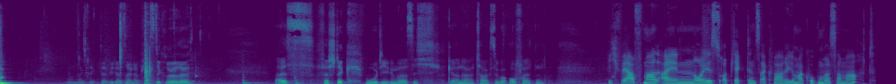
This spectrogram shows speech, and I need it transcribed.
Und dann kriegt er wieder seine Plastikröhre als Versteck, wo die immer sich gerne tagsüber aufhalten. Ich werfe mal ein neues Objekt ins Aquarium, mal gucken, was er macht.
